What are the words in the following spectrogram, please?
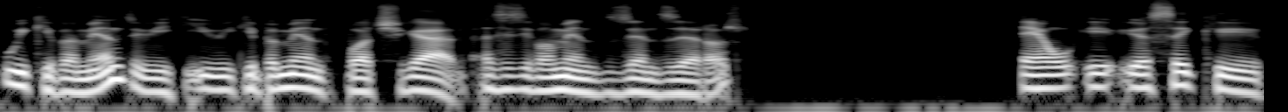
o equipamento, e o equipamento pode chegar a sensivelmente 200 euros. É, eu, eu sei que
